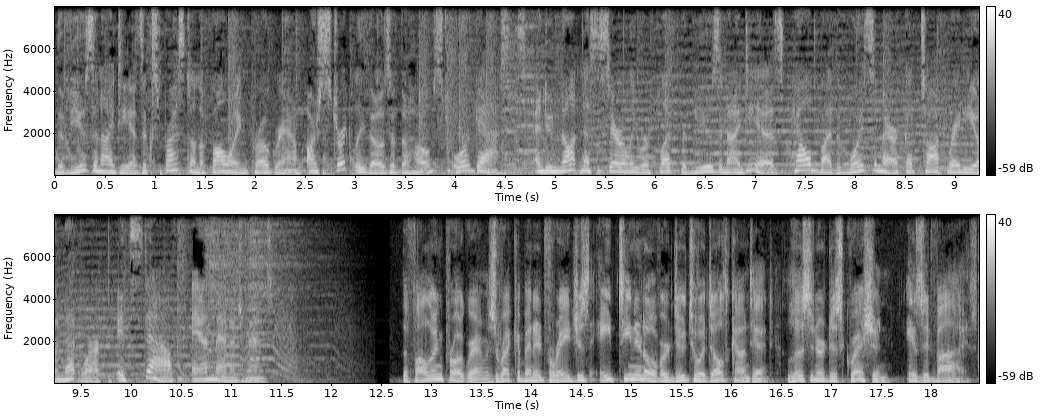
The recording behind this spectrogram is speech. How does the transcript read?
The views and ideas expressed on the following program are strictly those of the host or guests and do not necessarily reflect the views and ideas held by the Voice America Talk Radio Network, its staff, and management. The following program is recommended for ages 18 and over due to adult content. Listener discretion is advised.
